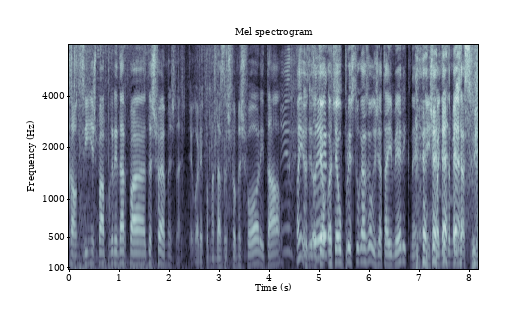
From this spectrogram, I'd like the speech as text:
roundzinhas para upgradar para das famas, não é? Agora é para mandares as famas fora e tal. Bem, até, até- até o preço do gasóleo já está ibérico, né? Em Espanha também já subiu.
